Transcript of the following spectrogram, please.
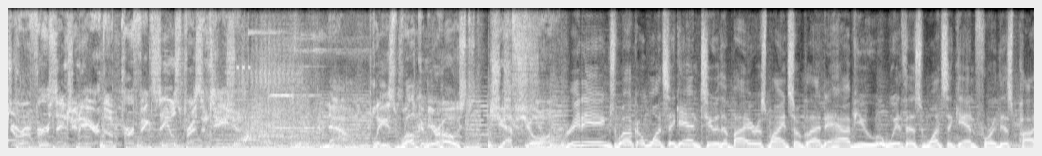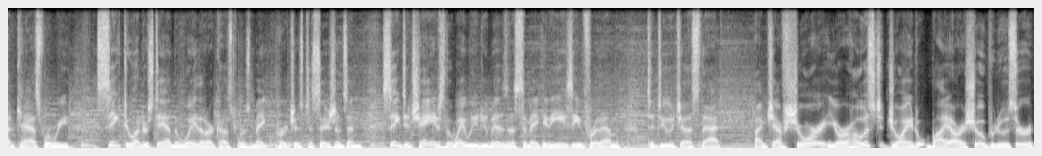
to reverse engineer the perfect sales presentation. Now, please welcome your host, Jeff Shore. Greetings. Welcome once again to The Buyer's Mind. So glad to have you with us once again for this podcast where we seek to understand the way that our customers make purchase decisions and seek to change the way we do business to make it easy for them to do just that. I'm Jeff Shore, your host, joined by our show producer,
